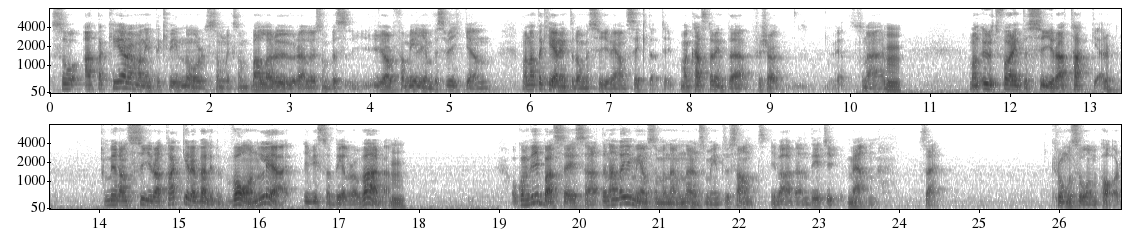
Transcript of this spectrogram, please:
så attackerar man inte kvinnor som liksom ballar ur eller som gör familjen besviken. Man attackerar inte dem med syra i ansiktet. Typ. Man kastar inte försök, vet, såna här. Mm. Man utför inte syraattacker. Medan syraattacker är väldigt vanliga i vissa delar av världen. Mm. Och om vi bara säger så här att den enda gemensamma nämnaren som är intressant i världen, det är typ män. Så här. Kromosompar.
